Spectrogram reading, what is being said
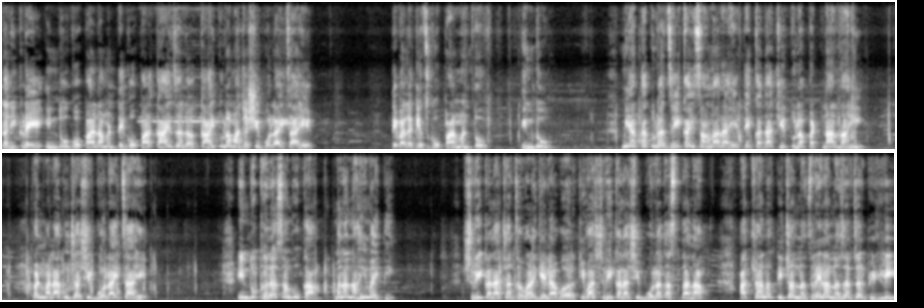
तर इकडे इंदू गोपाळला म्हणते गोपाळ काय झालं? काय तुला माझ्याशी बोलायचं आहे? तेव्हा लगेच गोपाळ म्हणतो इंदू मी आता तुला जे काही सांगणार आहे ते कदाचित तुला पटणार नाही पण मला तुझ्याशी बोलायचं आहे. इंदू खरं सांगू का? मला नाही माहिती. श्रीकलाच्या जवळ गेल्यावर किंवा श्रीकलाशी बोलत असताना अचानक तिच्या नजरेला नजर जर भिडली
